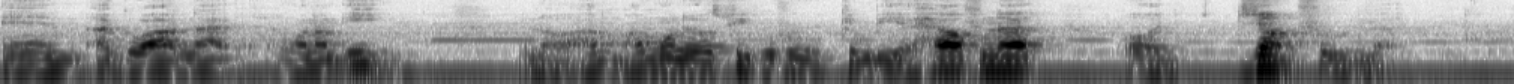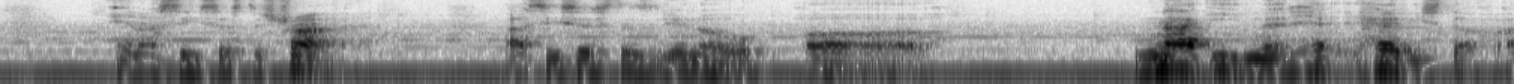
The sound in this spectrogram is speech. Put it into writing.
and I go out and I when I'm eating. You know, I'm, I'm one of those people who can be a health nut or junk food nut. And I see sisters trying. I see sisters, you know, uh, not eating that he- heavy stuff. I,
